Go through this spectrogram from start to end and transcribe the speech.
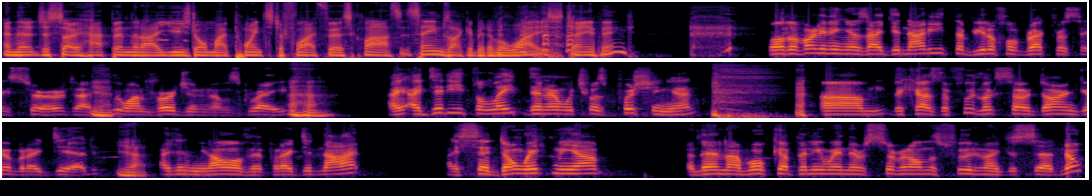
and then it just so happened that I used all my points to fly first class. It seems like a bit of a waste, don't you think? Well, the funny thing is, I did not eat the beautiful breakfast they served. I Yeah. flew on Virgin, and it was great. Uh-huh. I, I did eat the late dinner, which was pushing it, um, because the food looked so darn good. But I did. Yeah, I didn't eat all of it, but I did not. I said, "Don't wake me up." And then I woke up anyway, and they were serving all this food, and I just said, "Nope,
